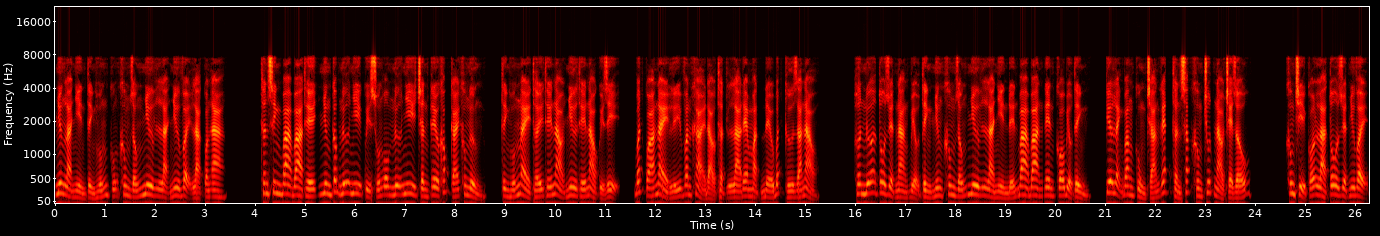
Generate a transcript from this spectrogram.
nhưng là nhìn tình huống cũng không giống như là như vậy là quan A. Thân sinh ba ba thế nhưng cấp nữ nhi quỳ xuống ôm nữ nhi Trần kêu khóc cái không ngừng, tình huống này thấy thế nào như thế nào quỷ dị, bất quá này Lý Văn Khải đảo thật là đem mặt đều bất cứ giá nào. Hơn nữa Tô Duyệt nàng biểu tình nhưng không giống như là nhìn đến ba ba nên có biểu tình, kia lạnh băng cùng chán ghét thần sắc không chút nào che giấu. Không chỉ có là Tô Duyệt như vậy,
